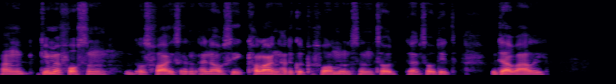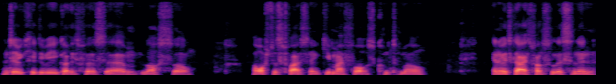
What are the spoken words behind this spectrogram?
and give me thoughts on those fights. And, and obviously, Caroline had a good performance, and so and so did Udal Riley. And Jerry KDB got his first um, loss, so I'll watch those fights and give my thoughts come tomorrow. Anyways, guys, thanks for listening.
